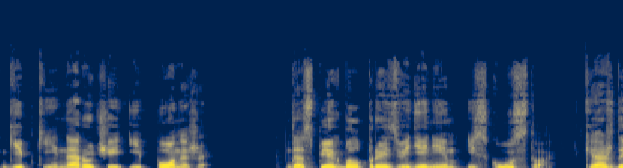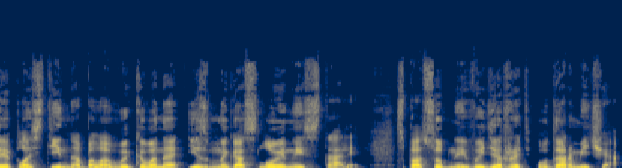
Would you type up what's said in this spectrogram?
гибкие наручи и поножи. Доспех был произведением искусства. Каждая пластина была выкована из многослойной стали, способной выдержать удар меча,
